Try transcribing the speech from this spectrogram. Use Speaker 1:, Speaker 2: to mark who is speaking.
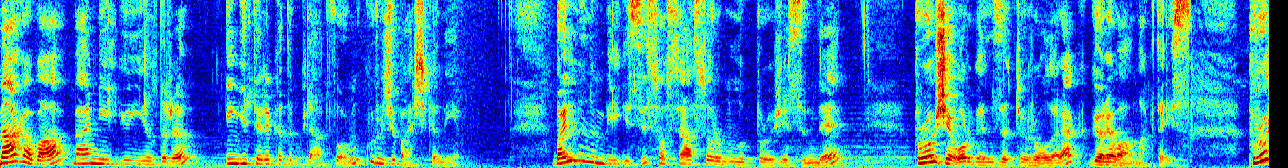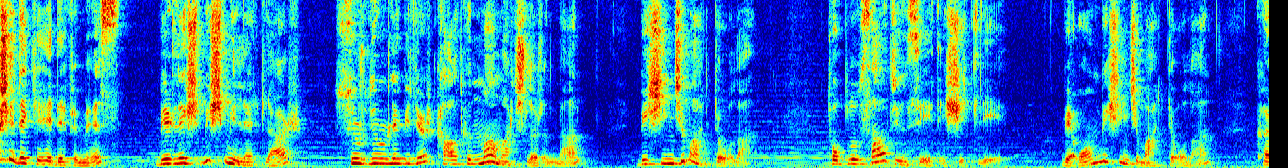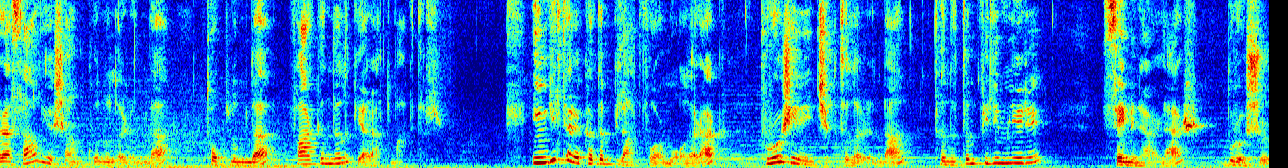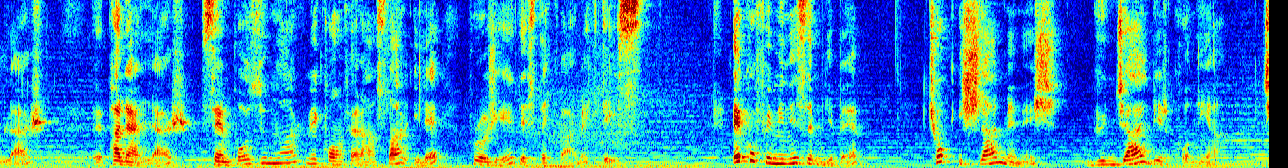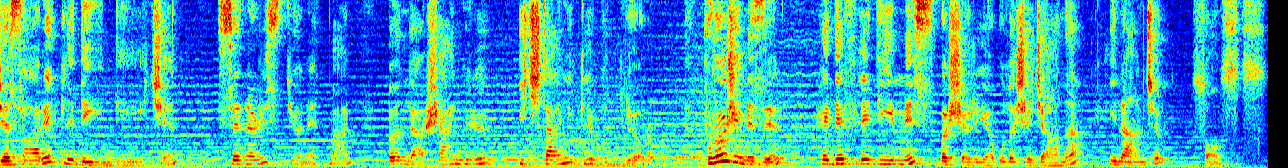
Speaker 1: Merhaba, ben Nilgün Yıldırım. İngiltere Kadın Platformu kurucu başkanıyım. Balina'nın Bilgisi Sosyal Sorumluluk Projesi'nde proje organizatörü olarak görev almaktayız. Projedeki hedefimiz Birleşmiş Milletler sürdürülebilir kalkınma amaçlarından 5. madde olan toplumsal cinsiyet eşitliği ve 15. madde olan karasal yaşam konularında toplumda farkındalık yaratmaktır. İngiltere Kadın Platformu olarak projenin çıktılarından tanıtım filmleri, seminerler, broşürler, e, paneller, sempozyumlar ve konferanslar ile projeye destek vermekteyiz. Ekofeminizm gibi çok işlenmemiş güncel bir konuya cesaretle değindiği için senarist yönetmen Önder Şengül'ü içtenlikle kutluyorum. Projemizin hedeflediğimiz başarıya ulaşacağına inancım sonsuz.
